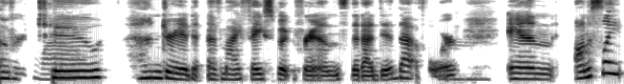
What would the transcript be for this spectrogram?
over wow. 200 of my Facebook friends that I did that for. Mm-hmm. And honestly,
